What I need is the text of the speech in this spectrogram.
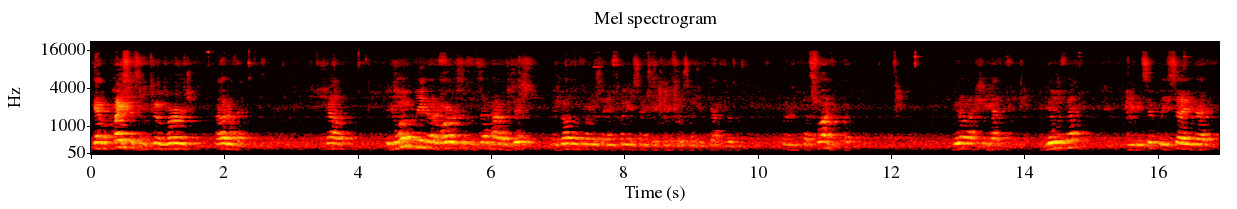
You have a price system to emerge out of that. Now, if you want to believe that a barter system somehow exists, is relevant same 20th century, 21st century capitalism, then that's fine, but we don't actually have to deal with that. You can simply say that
